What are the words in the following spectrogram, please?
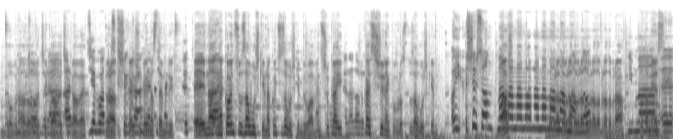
Dobra, No dobra, dobra, ciekawe, a ciekawe. Gdzie była ta Dobra, skrzynka? szukaj- szukaj Jakoś następnych. Tak E, na, tak? na końcu za łóżkiem, na końcu za łóżkiem była, więc szukaj, no szukaj skrzynek po prostu za łóżkiem. Oj, Szybson! Mam, Masz? mam, mam, mam, mam, Dobra, dobra, dobra, no. dobra, dobra, dobra. I Co mam tam jest? y,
